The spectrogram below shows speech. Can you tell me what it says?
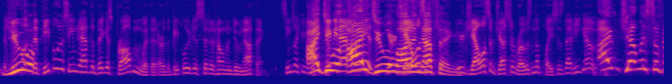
The You- people, the people who seem to have the biggest problem with it are the people who just sit at home and do nothing. Seems like you're. I do I do a You're lot of nothing. you're jealous of Justin Rose and the places that he goes. I'm jealous of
